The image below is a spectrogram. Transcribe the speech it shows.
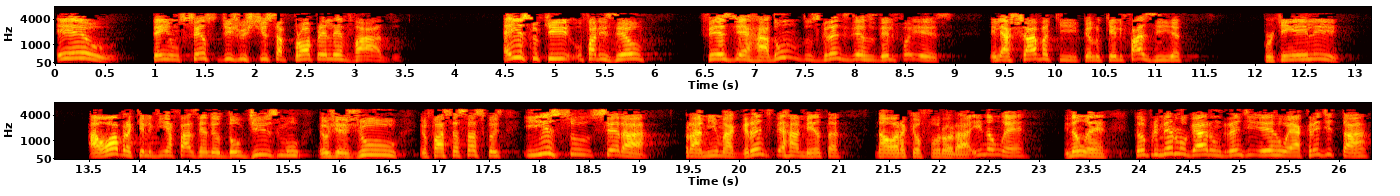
Eu tenho um senso de justiça própria elevado. É isso que o fariseu fez de errado. Um dos grandes erros dele foi esse. Ele achava que, pelo que ele fazia, porque ele a obra que ele vinha fazendo. Eu dou dízimo, eu jejuo, eu faço essas coisas. E isso será, para mim, uma grande ferramenta na hora que eu for orar. E não é. E não é. Então, em primeiro lugar, um grande erro é acreditar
